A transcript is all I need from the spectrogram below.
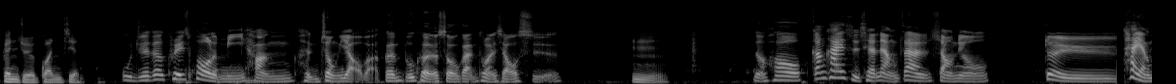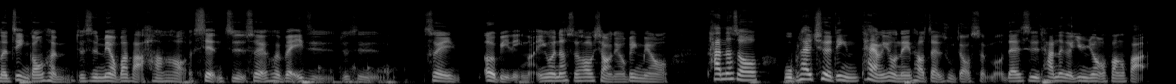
跟你觉得关键。我觉得 Chris Paul 的迷航很重要吧，跟 Booker 的手感突然消失了。嗯，然后刚开始前两站，小牛对于太阳的进攻很就是没有办法很好限制，所以会被一直就是所以二比零嘛。因为那时候小牛并没有，他那时候我不太确定太阳用的那一套战术叫什么，但是他那个运用的方法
